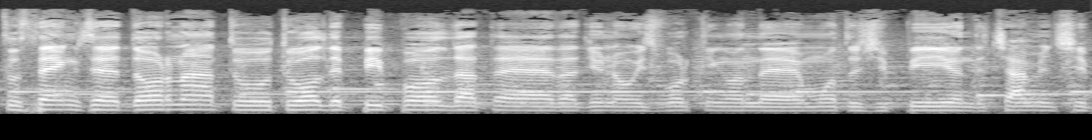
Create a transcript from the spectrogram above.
to thank uh, Dorna to, to all the people that uh, that you know is working on the MotoGP on the championship.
